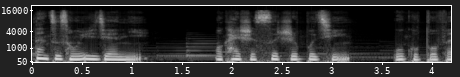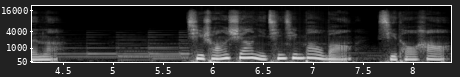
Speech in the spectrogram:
但自从遇见你，我开始四肢不勤、五谷不分了。起床需要你亲亲抱抱，洗头号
